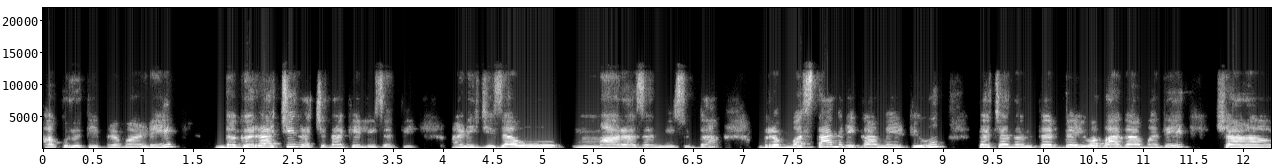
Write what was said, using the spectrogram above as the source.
आकृतीप्रमाणे नगराची रचना केली जाते. आणि जिजाऊ महाराजांनी सुद्धा ब्रह्मस्थान रिकामे ठेवून त्याच्यानंतर दैव भागामध्ये शाळा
